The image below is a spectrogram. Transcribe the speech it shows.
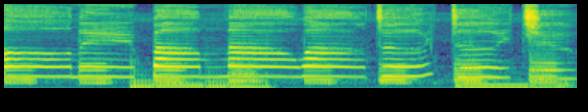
오늘 밤 나와 두이두이추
